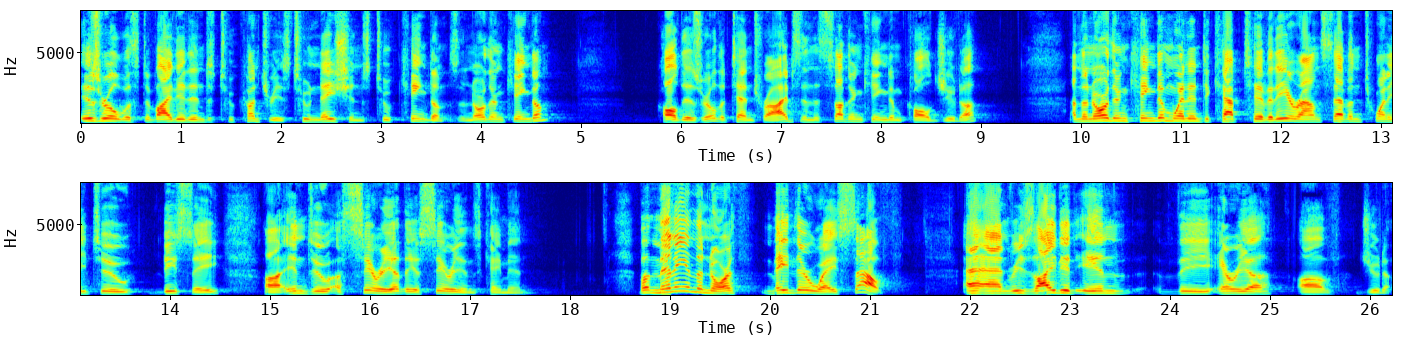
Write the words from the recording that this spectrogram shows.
Israel was divided into two countries, two nations, two kingdoms. The northern kingdom, called Israel, the ten tribes, and the southern kingdom called Judah. And the northern kingdom went into captivity around 722 BC uh, into Assyria. The Assyrians came in. But many in the north made their way south and resided in the area of Judah.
